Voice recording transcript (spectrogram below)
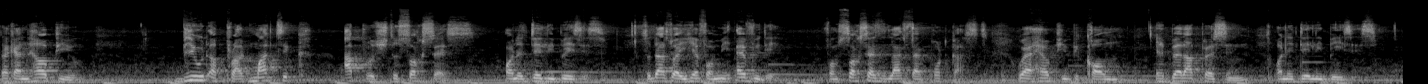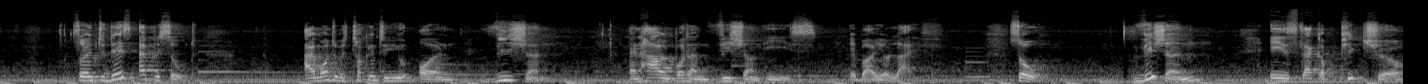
that can help you build a pragmatic approach to success on a daily basis. So that's why you hear from me every day from Success the Lifestyle Podcast, where I help you become a better person on a daily basis. So, in today's episode, I want to be talking to you on vision and how important vision is about your life. So, vision is like a picture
